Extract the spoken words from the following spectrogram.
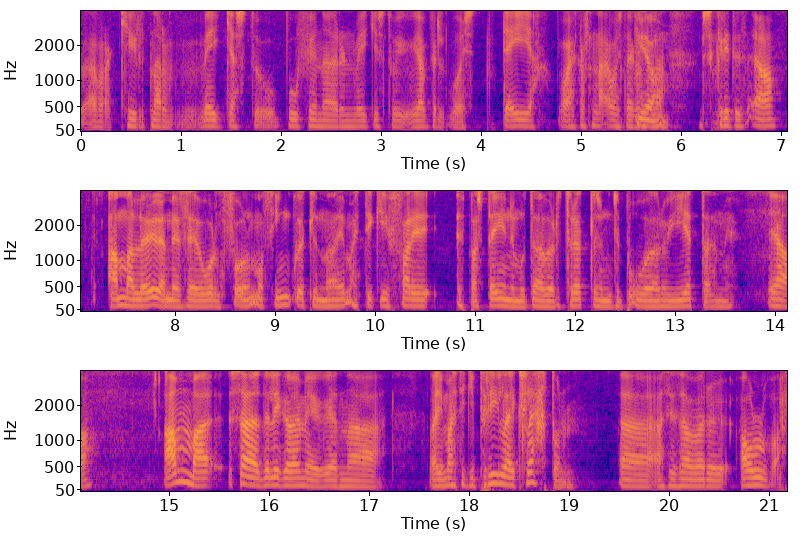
bara kýrnar veikjast og búfinaðurinn veikist og jáfnvel, þú veist, deyja og eitthvað svona, þú veist, eitthvað Já. skrítið, já, amma lauga mér þegar við vorum fórum á þingvöllum að ég mætti ekki fara upp að steinum út af að vera tröllar sem myndi búa þar og getaði mig. Já. Amma sagði þetta líka við mig hérna, að ég mætti ekki príla í klettunum uh, af því það veru álvar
